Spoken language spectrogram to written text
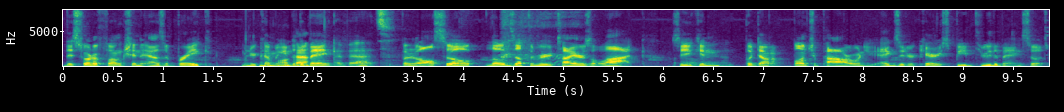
they sort of function as a brake when you're coming into the bank. I bet. but it also loads up the rear tires a lot. So you can put down a bunch of power when you exit or carry speed through the bank. So it's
